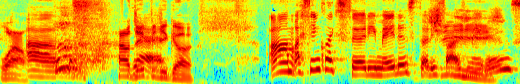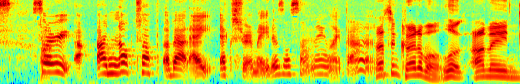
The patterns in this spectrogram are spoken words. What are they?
Wow. Um, How deep yeah. did you go? Um, I think like 30 metres, 35 Jeez. metres. So I knocked up about eight extra metres or something like that. That's incredible. Look, I mean,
